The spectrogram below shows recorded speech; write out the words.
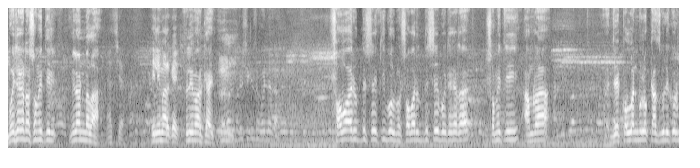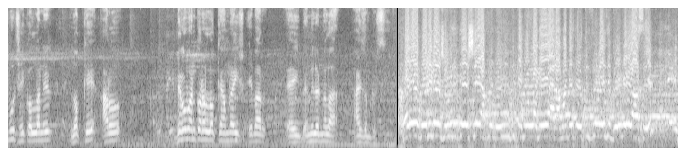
বৈঠাঘাটা সমিতির মিলন মেলা। আচ্ছা ফিল্ম আর্কাইভ। সবার উদ্দেশ্যে কি বলব? সবার উদ্দেশ্যে বৈঠাঘাটা সমিতি আমরা যে কল্যাণমূলক কাজগুলি করব সেই কল্যাণের লক্ষ্যে আরও বেগবান করার লক্ষ্যে আমরা এই- এবার এই মিলন মেলা আয়োজন করছি। ভাইয়া সমিতিতে এসে আপনার অনুভূতি কেমন লাগে? আর আমাদের যে ঐতিহ্যবাহী যে গোলগোলা আছে এই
